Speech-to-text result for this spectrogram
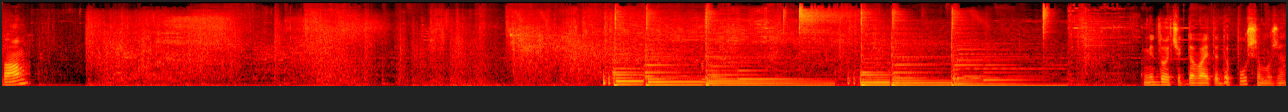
Бам. Мідочок давайте допушимо уже.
